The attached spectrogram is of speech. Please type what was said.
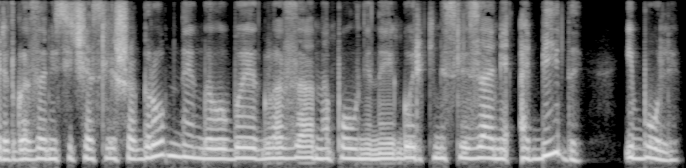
Перед глазами сейчас лишь огромные голубые глаза, наполненные горькими слезами обиды и боли.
